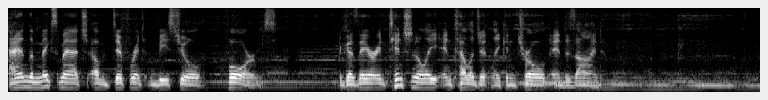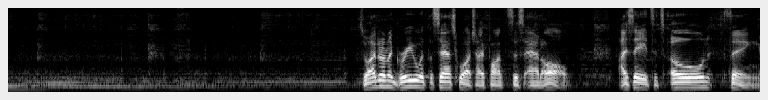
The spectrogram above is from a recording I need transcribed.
and the mix match of different bestial forms because they are intentionally intelligently controlled and designed. So I don't agree with the Sasquatch hypothesis at all. I say it's its own thing.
